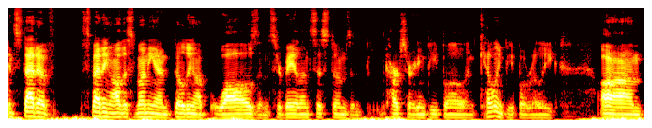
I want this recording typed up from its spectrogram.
instead of spending all this money on building up walls and surveillance systems and incarcerating people and killing people really um,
